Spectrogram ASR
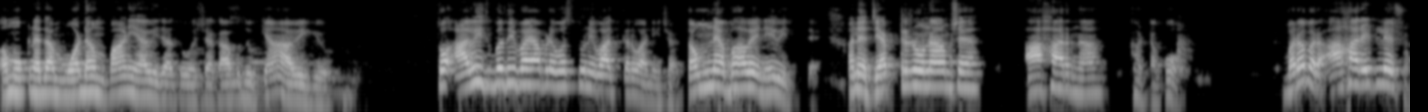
અમુકને તો મોઢામાં પાણી આવી જતું હશે કે આ બધું ક્યાં આવી ગયું? તો આવી જ બધી ભાઈ આપણે વસ્તુની વાત કરવાની છે. તમને ભાવે ને એવી રીતે અને ચેપ્ટરનું નામ છે આહારના ઘટકો. બરાબર? આહાર એટલે શું?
